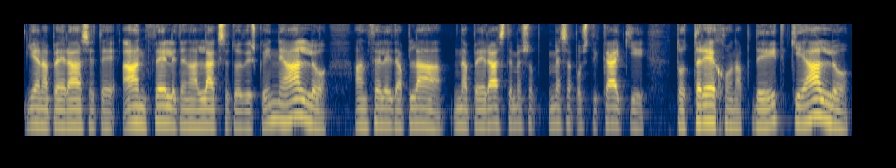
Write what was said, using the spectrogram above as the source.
για να περάσετε αν θέλετε να αλλάξετε το δίσκο. Είναι άλλο αν θέλετε απλά να περάσετε μέσω, μέσα από στικάκι το τρέχον update και άλλο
